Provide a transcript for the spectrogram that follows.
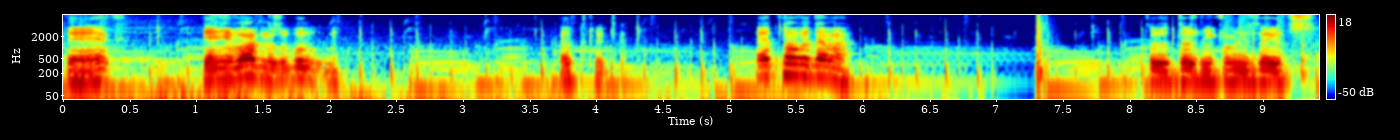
Так. Я не вор, но забыл... Открыто. Это новые дома. Которые даже никому не сдаются.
